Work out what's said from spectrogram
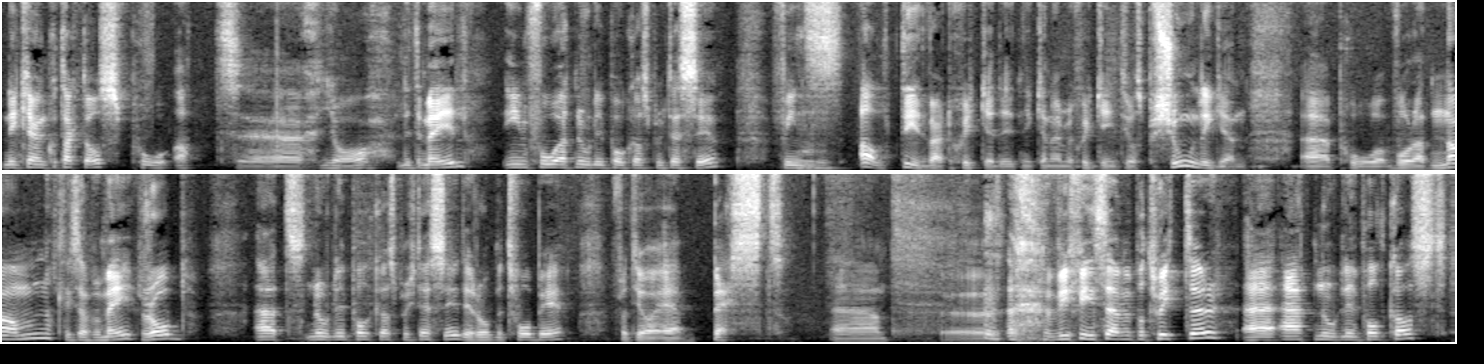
ni kan kontakta oss på att, eh, ja, lite mail. Info at nordlivpodcast.se. Finns alltid värt att skicka dit. Ni kan även skicka in till oss personligen eh, på vårat namn. Till exempel mig, Rob. At nordlivpodcast.se. Det är Rob med två B. För att jag är bäst. Ehm, vi finns även på Twitter, uh, at Nordlivpodcast.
